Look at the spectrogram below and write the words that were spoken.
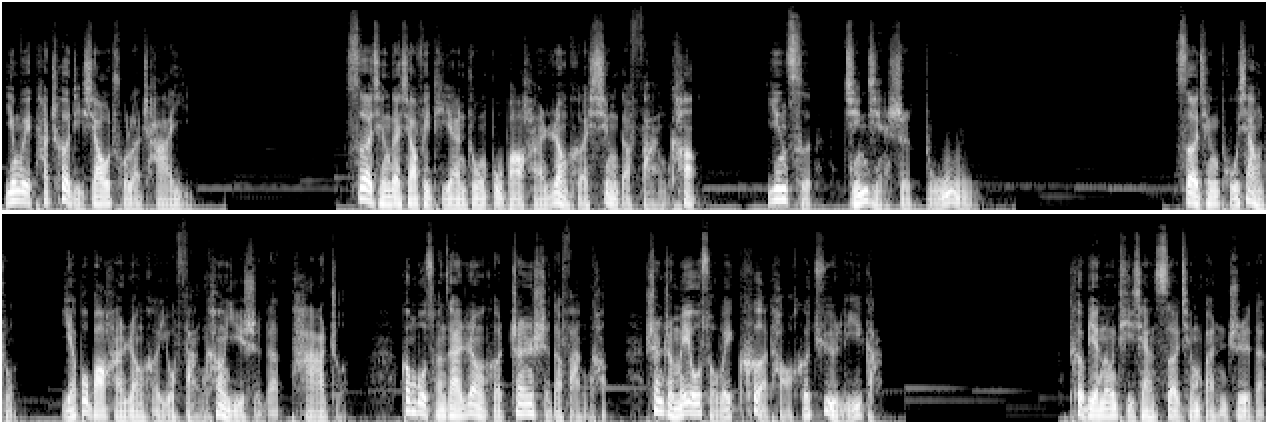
因为它彻底消除了差异。色情的消费体验中不包含任何性的反抗，因此仅仅是独舞。色情图像中也不包含任何有反抗意识的他者，更不存在任何真实的反抗，甚至没有所谓客套和距离感。特别能体现色情本质的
